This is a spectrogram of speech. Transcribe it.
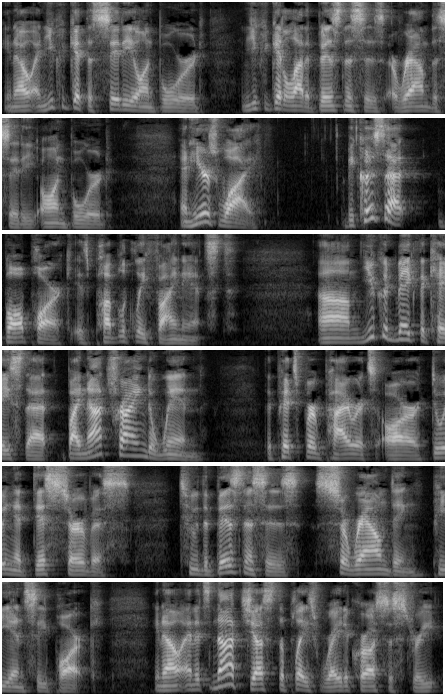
You know, and you could get the city on board and you could get a lot of businesses around the city on board. And here's why. Because that ballpark is publicly financed, um, you could make the case that by not trying to win, the Pittsburgh Pirates are doing a disservice to the businesses surrounding PNC Park. You know, and it's not just the place right across the street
